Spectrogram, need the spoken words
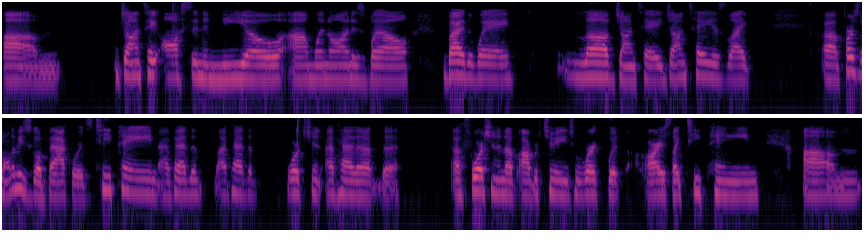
Um, Johntá Austin and Ne-Yo um, went on as well. By the way, love Johntá. Johntá is like, uh, first of all, let me just go backwards. T Pain, I've had the I've had the fortune, I've had a, the a fortunate enough opportunity to work with artists like T Pain um,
